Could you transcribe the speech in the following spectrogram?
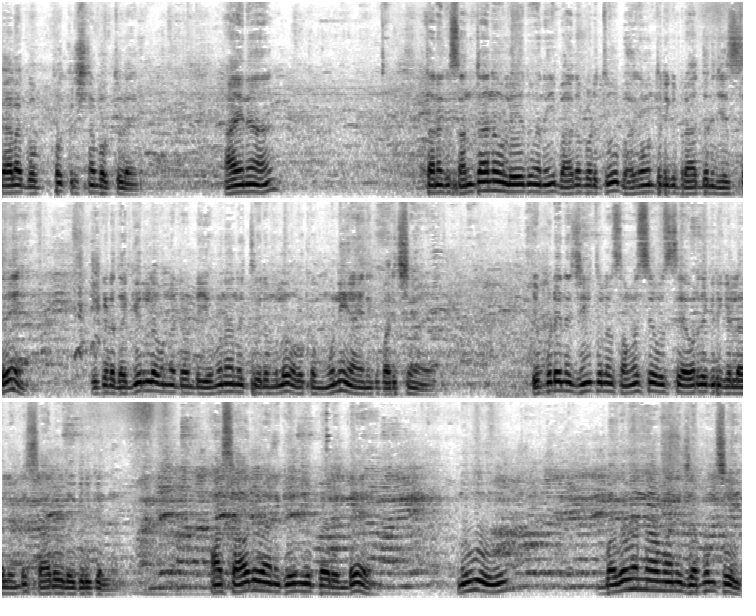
చాలా గొప్ప కృష్ణ భక్తుడు ఆయన. ఆయన తనకు సంతానం లేదు అని బాధపడుతూ భగవంతుడికి ప్రార్థన చేస్తే ఇక్కడ దగ్గరలో ఉన్నటువంటి యమునా నది తీరంలో ఒక ముని ఆయనకి పరిచయం అయ్యాడు. ఎప్పుడైనా జీవితంలో సమస్య వస్తే ఎవరి దగ్గరికి వెళ్ళాలంటే సాధువు దగ్గరికి వెళ్ళాలి. ఆ సాధువు ఆయనకి ఏం చెప్పారంటే నువ్వు భగవన్నామాన్ని జపం చేయి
